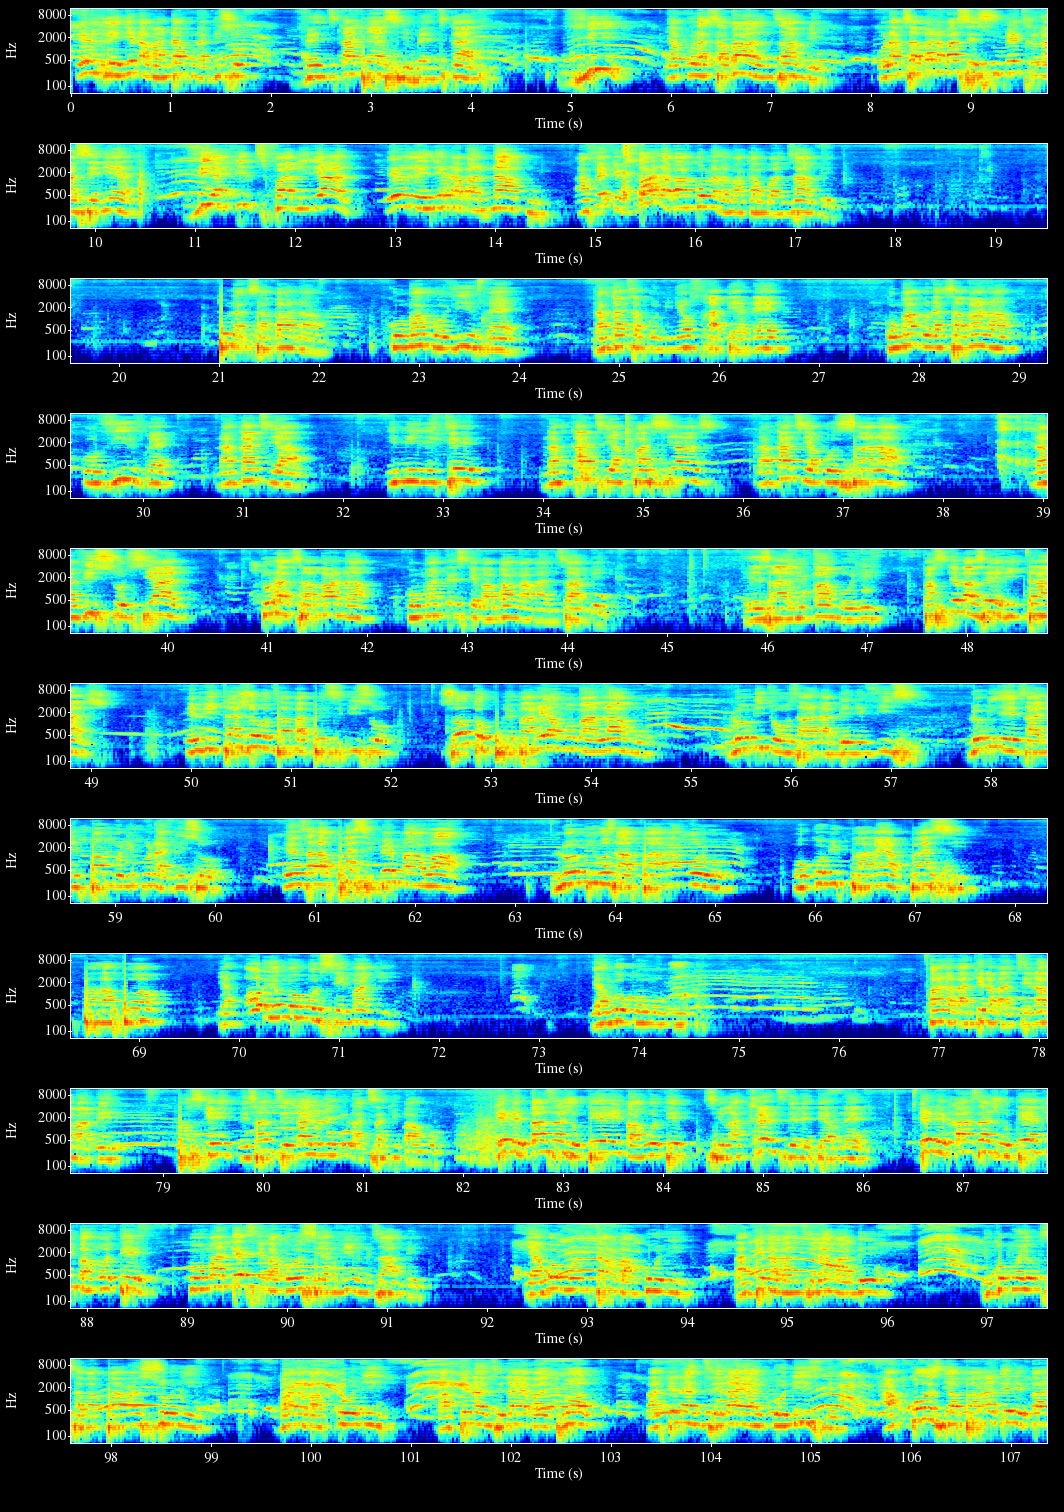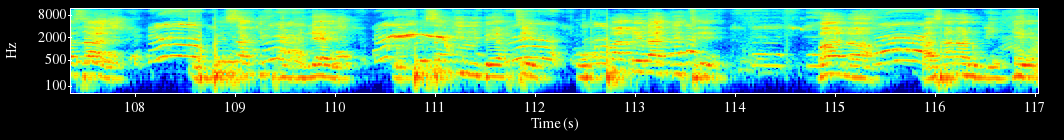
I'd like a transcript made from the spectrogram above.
erenie na bandako na biso 24 heures sur 24 vie ya kolakisa bana nzambe. Kolakisa bana base soumettre na seigneur. Vie ya culte familiale erenie na bandako afin ke bana bakola na makambo ya nzambe. Tolakisa bana koma kovivre na kati ya communion fraternelle koma kolakisa bana kovivre na kati ya humilité na kati ya patience na kati ya kozala na vie sociale. Tolakisa bana koma teske babangaka nzambe? Ezali pamboli parce que baza héritage. Héritage oyo nzambe apesi biso. So toprépare yango malamu lobi tozala na bénéfice lobi ezali pamboli mpo na biso. Ezala mpasi mpe mawa. Lobi ozala parent oyo okomi parent ya mpasi par rapport ya oyo moko osemaki. Yango okomobuka bana bake na banzela mabe. Parce que eza nzela yo moko olakisaki bango. Dès le bas âge oteyaki bango te sur la crainte de l'éternel dès le bas âge oteyaki bango te comment estce bakoservir nzambe? Yango moni ntango bakoli bake na banzela mabe. Ekomi oyokisa baparent soni bana bakoli bake na nzela ya badrogue bake na nzela ya alcoolisme. À cause ya parent dès le bas âge opesaki privilège opesaki liberté opamelaki te bana baza nanu mike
